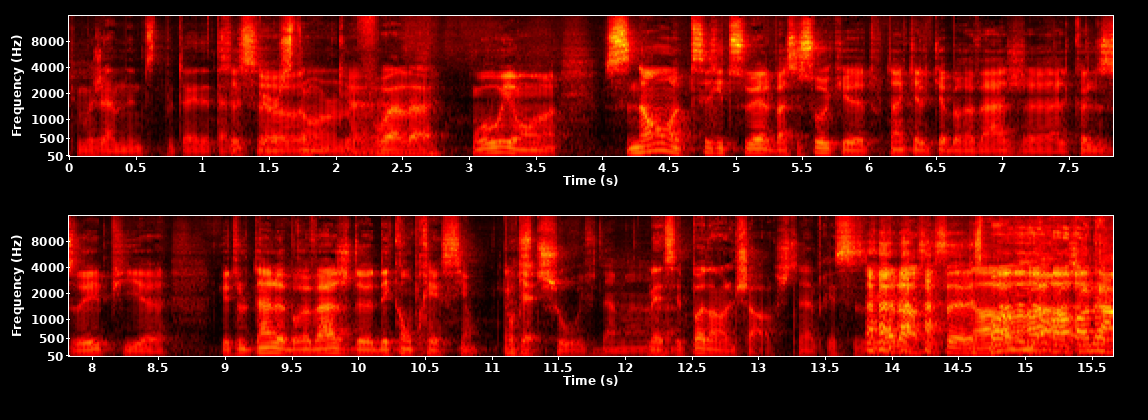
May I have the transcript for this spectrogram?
Puis moi, j'ai amené une petite bouteille de C'est Talisker Storm. donc, euh, euh, Voilà. Oui, oui. On... Sinon, un petit rituel, ben, c'est sûr qu'il y a tout le temps quelques breuvages euh, alcoolisés. Puis euh, il y a tout le temps le breuvage de décompression. Post-chaud, évidemment. Mais c'est pas dans le char, je tiens à préciser. Non, non, c'est ça. Ah, pas- non, non, on- n'a pas,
